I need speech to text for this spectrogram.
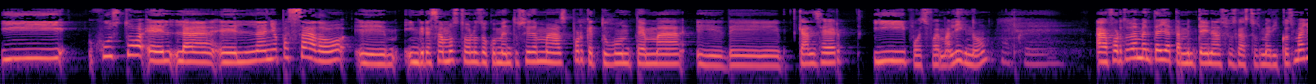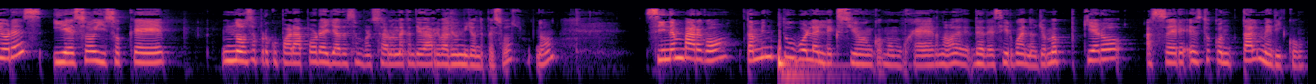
Y justo el, la- el año pasado eh, ingresamos todos los documentos y demás porque tuvo un tema eh, de cáncer y pues fue maligno. Afortunadamente ella también tenía sus gastos médicos mayores y eso hizo que no se preocupara por ella desembolsar una cantidad arriba de un millón de pesos, ¿no? Sin embargo, también tuvo la elección como mujer, ¿no? De, de decir, bueno, yo me quiero hacer esto con tal médico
